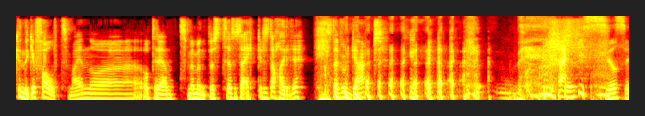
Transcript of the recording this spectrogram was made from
kunne det ikke falt meg inn og, og trent med munnpust. Jeg syns det er ekkelt, jeg syns det er harry, det er vulgært. det er hissig å si.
